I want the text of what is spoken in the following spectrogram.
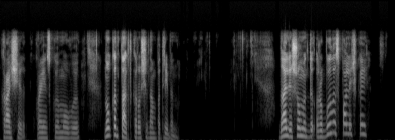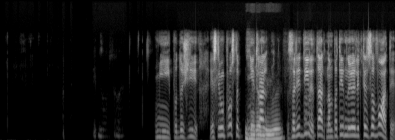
краще українською мовою. Ну, контакт, коротше, нам потрібен. Далі, що ми робили з паличкою? Ні, подожди. Якщо ми просто нейтраль... Зарядили. Зарядили, так, нам потрібно її електризувати.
